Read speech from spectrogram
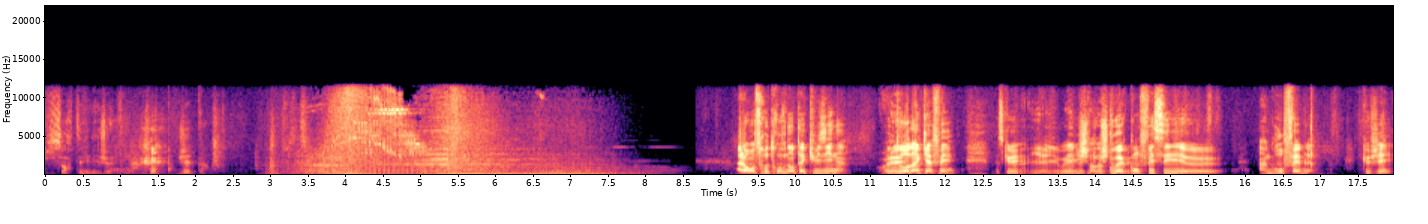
sortez les jeunes. J'éteins. Alors, on se retrouve dans ta cuisine, Ouais. autour d'un café, parce que oui, mais je, dois confesser euh, un gros faible que j'ai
